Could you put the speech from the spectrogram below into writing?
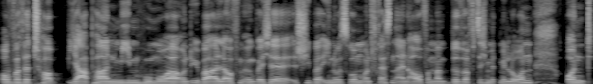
over-the-top Japan-Meme-Humor und überall laufen irgendwelche Shiba Inus rum und fressen einen auf und man bewirft sich mit Melonen und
